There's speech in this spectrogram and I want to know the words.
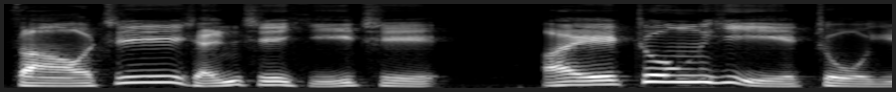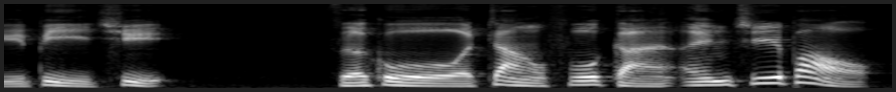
早知人之疑之，而忠义主于必去，则故丈夫感恩之报，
